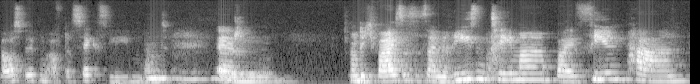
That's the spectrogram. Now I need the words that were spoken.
Auswirkungen auf das Sexleben. Und, ähm, und ich weiß, es ist ein Riesenthema bei vielen Paaren,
